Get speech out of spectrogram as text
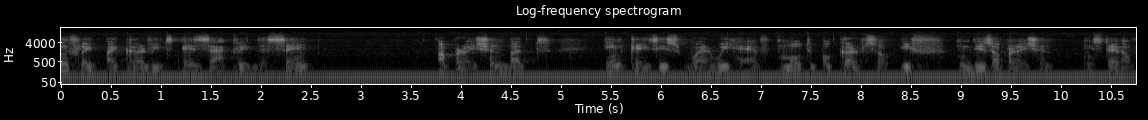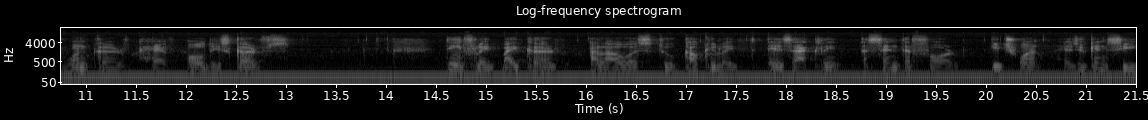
inflate by curve is exactly the same operation but in cases where we have multiple curves. So if in this operation instead of one curve I have all these curves, the inflate by curve allow us to calculate exactly a center for each one. As you can see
